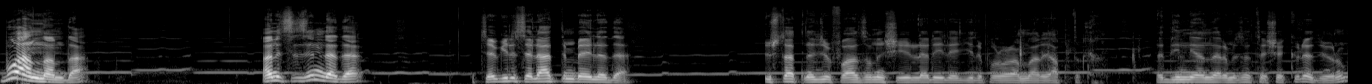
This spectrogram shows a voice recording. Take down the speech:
bu anlamda hani sizinle de sevgili Selahattin Bey'le de Üstad Necip Fazıl'ın şiirleriyle ilgili programlar yaptık. Dinleyenlerimize teşekkür ediyorum.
